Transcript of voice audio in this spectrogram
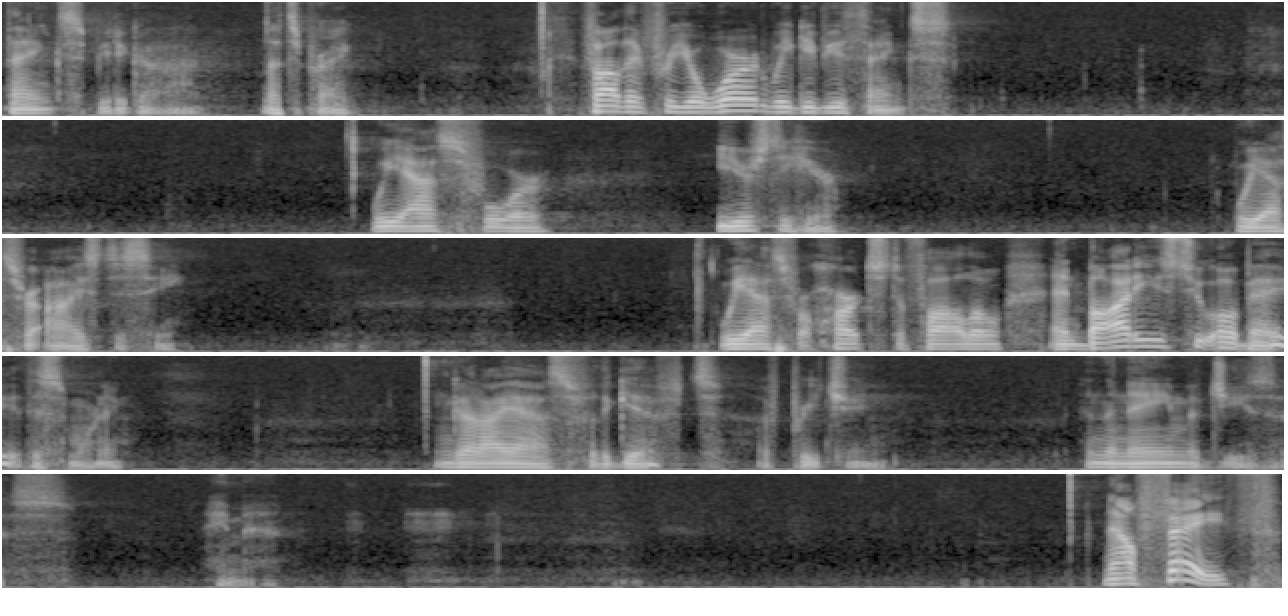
Thanks be to God. Let's pray. Father, for your word, we give you thanks. We ask for ears to hear, we ask for eyes to see. We ask for hearts to follow and bodies to obey this morning. And God, I ask for the gift of preaching. In the name of Jesus, amen. Now, faith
